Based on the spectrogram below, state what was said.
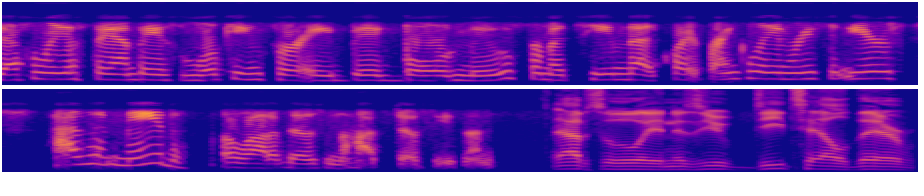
definitely a fan base looking for a big, bold move from a team that, quite frankly, in recent years hasn't made a lot of those in the hot stove season. Absolutely. And as you detailed there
